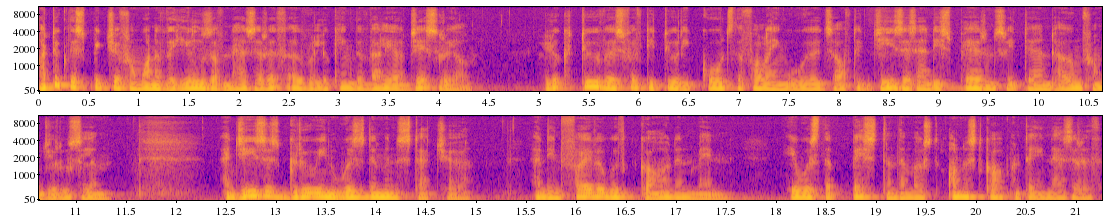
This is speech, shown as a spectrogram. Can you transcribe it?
I took this picture from one of the hills of Nazareth overlooking the valley of Jezreel. Luke 2 verse 52 records the following words after Jesus and his parents returned home from Jerusalem. And Jesus grew in wisdom and stature, and in favor with God and men. He was the best and the most honest carpenter in Nazareth.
